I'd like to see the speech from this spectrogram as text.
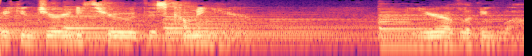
we can journey through this coming year, year of living well.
